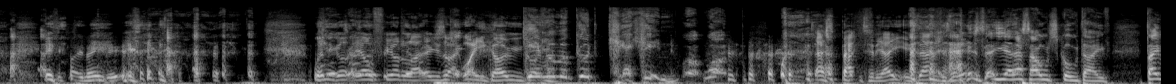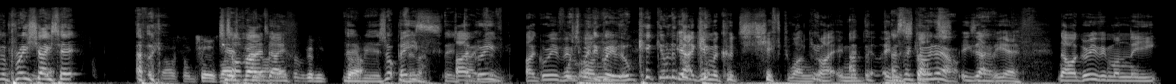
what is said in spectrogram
if they need it. when you got the old Fiona like, he's like, "Where you go? You give him a good kicking. What? what? that's back to the eighties, that isn't it?" yeah, that's old school, Dave. Dave, appreciate it. Nice one. Cheers, Cheers, man, Dave. Have good- There he is. Up But he's. I agree. Dave. I agree with him. What do you mean on- agree with him? Kick him a good Yeah, I give him a good shift one, right? In the, the- in as the they're going out, Exactly, yeah. yeah. No, I agree with him on the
